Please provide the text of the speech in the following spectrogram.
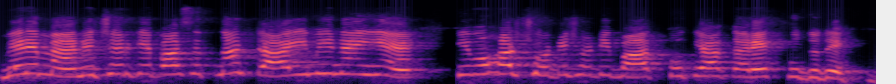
मेरे मैनेजर के पास इतना टाइम ही नहीं है कि वो हर छोटी छोटी बात को क्या करे, खुद देखे।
